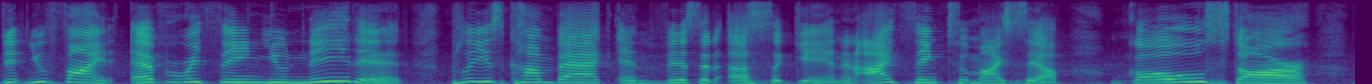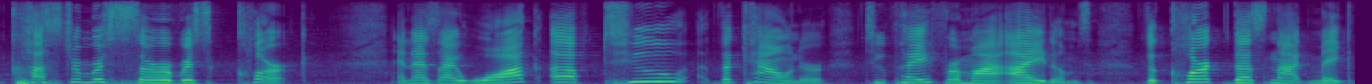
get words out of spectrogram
Did you find everything you needed? Please come back and visit us again. And I think to myself, Gold Star Customer Service Clerk. And as I walk up to the counter to pay for my items, the clerk does not make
